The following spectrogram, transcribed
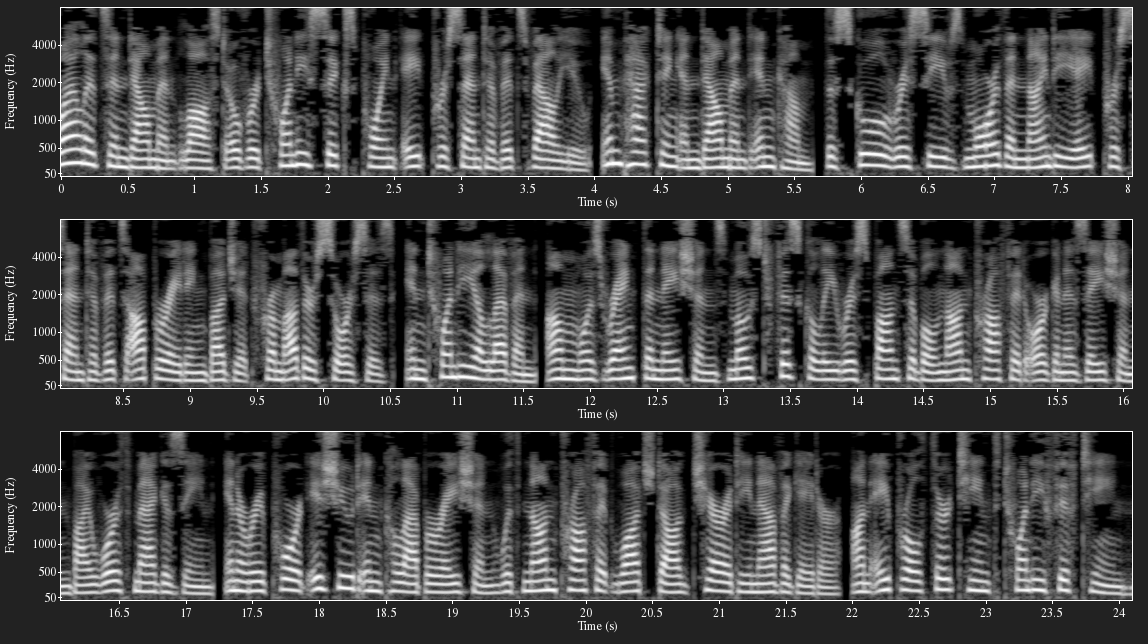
While its endowment lost over 26.8% of its value, impacting endowment income, the school receives more than 98% of its operating budget from other sources. In 2011, UM was ranked the nation's most fiscally responsible nonprofit organization by Worth magazine, in a report issued in collaboration with nonprofit watchdog Charity Navigator. On April 13, 2015,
